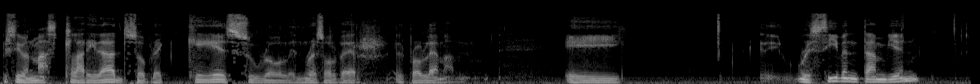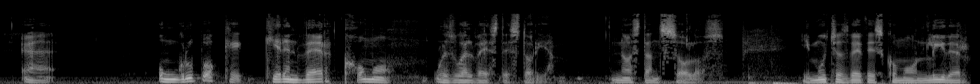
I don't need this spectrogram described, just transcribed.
reciben más claridad sobre qué es su rol en resolver el problema. Y reciben también eh, un grupo que quieren ver cómo resuelve esta historia. No están solos. Y muchas veces como un líder,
